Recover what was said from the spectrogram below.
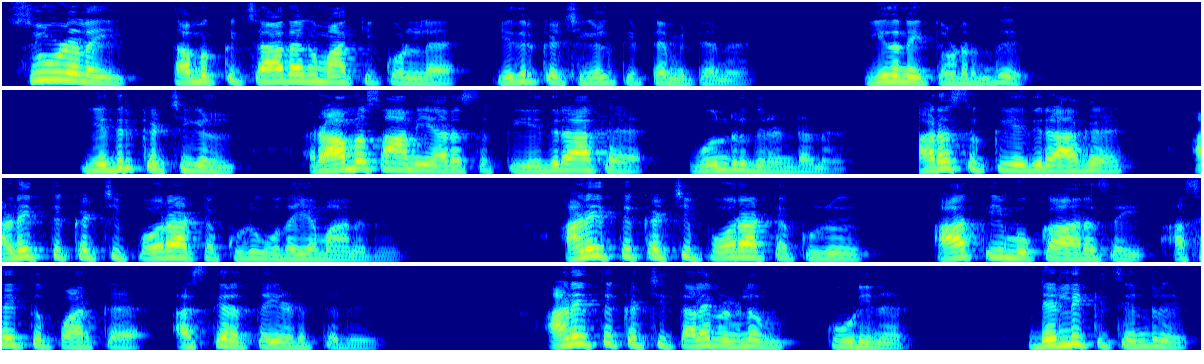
சூழலை தமக்கு சாதகமாக்கிக் கொள்ள எதிர்க்கட்சிகள் திட்டமிட்டன. இதனைத் தொடர்ந்து எதிர்க்கட்சிகள் ராமசாமி அரசுக்கு எதிராக ஒன்று திரண்டன. அரசுக்கு எதிராக அனைத்து கட்சி போராட்டக்குழு உதயமானது. அனைத்து கட்சி போராட்டக்குழு அதிமுக அரசை அசைத்து பார்க்க அஸ்திரத்தை எடுத்தது. அனைத்து கட்சி தலைவர்களும் கூடினர். டெல்லிக்கு சென்று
